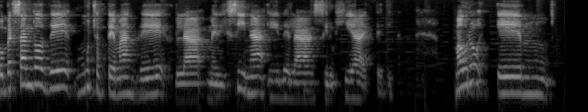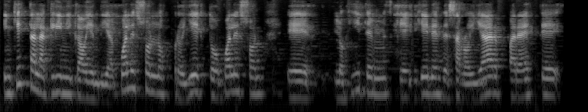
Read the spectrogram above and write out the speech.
conversando de muchos temas de la medicina y de la cirugía estética. Mauro, eh, ¿En qué está la clínica hoy en día? ¿Cuáles son los proyectos? ¿Cuáles son eh, los ítems que quieres desarrollar para este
